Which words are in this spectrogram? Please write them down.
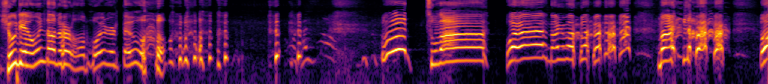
兄弟，我到那儿，我婆有点哈哈哈啊，出发！喂，慢着，慢着，慢着，慢！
